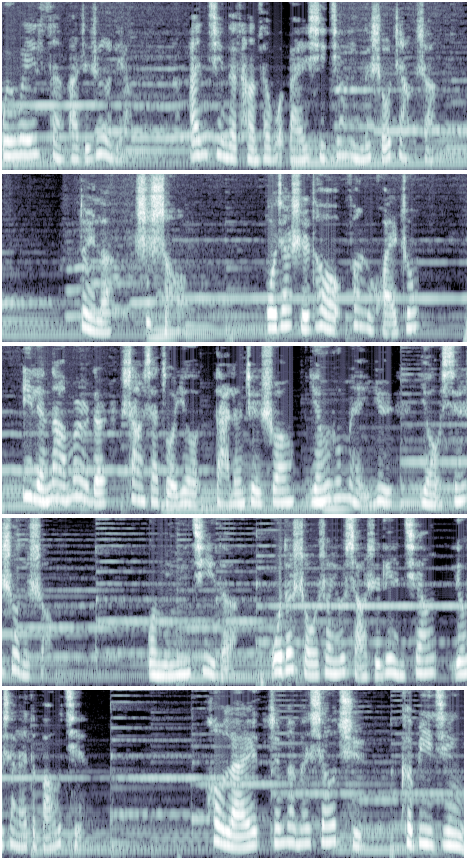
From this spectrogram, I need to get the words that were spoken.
微微散发着热量，安静地躺在我白皙晶莹的手掌上。对了，是手。我将石头放入怀中，一脸纳闷地上下左右打量这双莹如美玉、有纤瘦的手。我明明记得我的手上有小时练枪留下来的宝茧。后来虽慢慢消去，可毕竟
